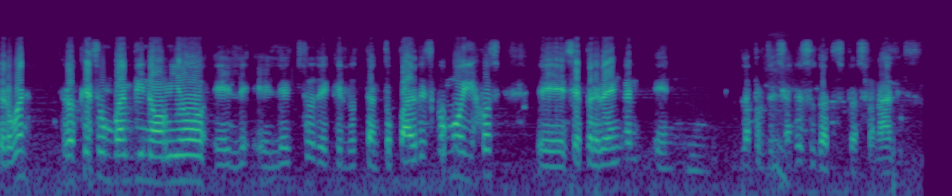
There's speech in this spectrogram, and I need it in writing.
pero bueno, creo que es un buen binomio el, el hecho de que los, tanto padres como hijos eh, se prevengan en la protección de sus datos personales.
